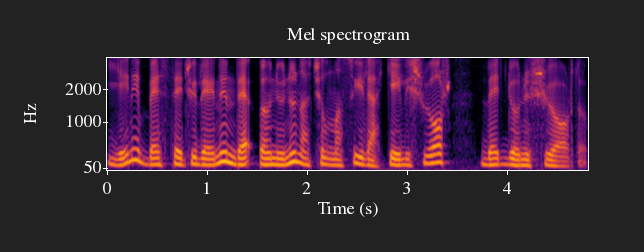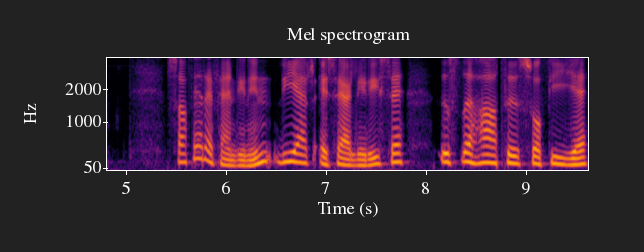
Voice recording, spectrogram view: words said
yeni bestecilerinin de önünün açılmasıyla gelişiyor ve dönüşüyordu. Safer Efendi'nin diğer eserleri ise Islahat-ı Sofiye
